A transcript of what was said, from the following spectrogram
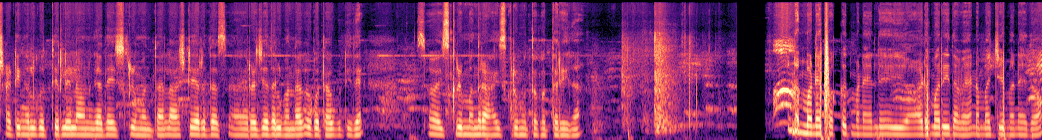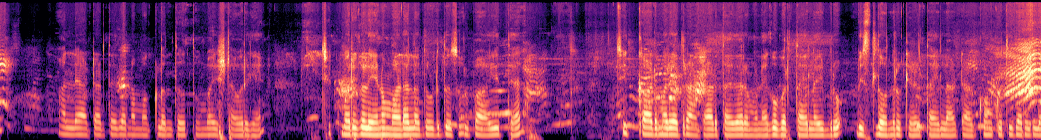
ಸ್ಟಾರ್ಟಿಂಗಲ್ಲಿ ಗೊತ್ತಿರಲಿಲ್ಲ ಅವ್ನಿಗೆ ಅದು ಐಸ್ ಕ್ರೀಮ್ ಅಂತ. ಲಾಸ್ಟ್ ಇಯರ್ ದಸ ರಜಾದಲ್ಲಿ ಬಂದಾಗ ಗೊತ್ತಾಗ್ಬಿಟ್ಟಿದೆ. ಸೊ ಐಸ್ ಕ್ರೀಮ್ ಅಂದರೆ ಐಸ್ ಕ್ರೀಮ್ ತಗೋತಾರೆ ಈಗ. ನಮ್ಮ ಮನೆ ಪಕ್ಕದ ಮನೆಯಲ್ಲಿ ಆಡುಮರಿ ಇದ್ದಾವೆ ನಮ್ಮ ಅಜ್ಜಿ ಮನೆಯದು ಅಲ್ಲೇ ಆಟ ಆಡ್ತಾಯಿದ್ದಾರೆ ನಮ್ಮ ಮಕ್ಕಳಂತೂ, ತುಂಬ ಇಷ್ಟ ಅವರಿಗೆ. ಚಿಕ್ಕ ಮರಿಗಳು ಏನೂ ಮಾಡಲ್ಲ, ದೊಡ್ಡದು ಸ್ವಲ್ಪ ಆಯುತ್ತೆ. ಚಿಕ್ಕ ಆಡು ಮರಿ ಹತ್ರ ಆಟ ಆಡ್ತಾ ಇದ್ದಾರೆ. ಮನೆಗೂ ಬರ್ತಾ ಇಲ್ಲ ಇಬ್ರು. ಬಿಸಿಲು ಅಂದರೂ ಕೇಳ್ತಾ ಇಲ್ಲ. ಆಟ ಆಡ್ಕೊಂಡು ಕೂತಿದ್ದಾರೆ ಇಲ್ಲ.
